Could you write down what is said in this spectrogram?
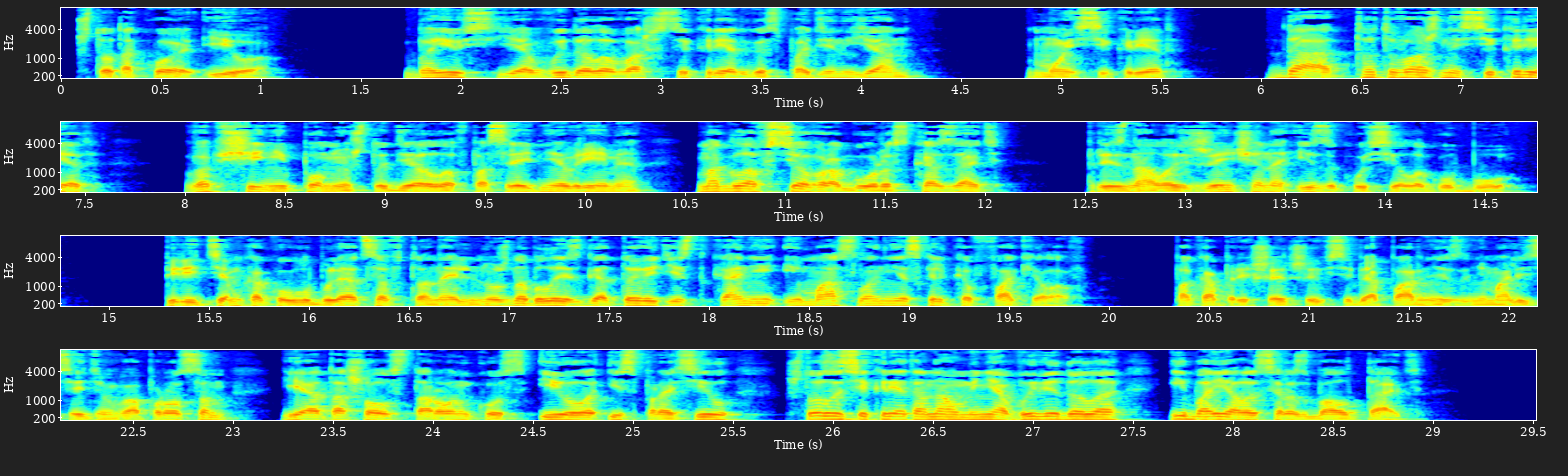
«Что такое, Ио?» «Боюсь, я выдала ваш секрет, господин Ян». «Мой секрет?» «Да, тот важный секрет. Вообще не помню, что делала в последнее время. Могла все врагу рассказать призналась женщина и закусила губу. Перед тем, как углубляться в тоннель, нужно было изготовить из ткани и масла несколько факелов. Пока пришедшие в себя парни занимались этим вопросом, я отошел в сторонку с Ио и спросил, что за секрет она у меня выведала и боялась разболтать.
